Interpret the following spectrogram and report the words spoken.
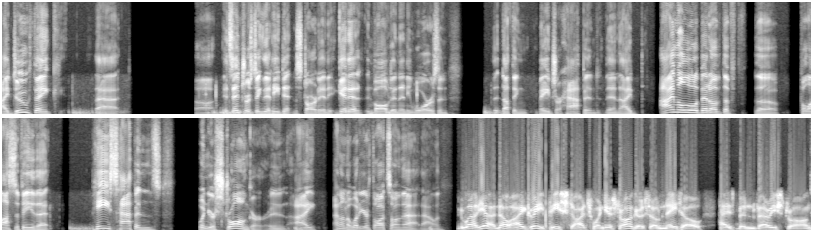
I do think that uh, it's interesting that he didn't start any get involved in any wars and that nothing major happened. Then I I'm a little bit of the the philosophy that peace happens when you're stronger. And I, I don't know. What are your thoughts on that, Alan? Well, yeah, no, I agree. Peace starts when you're stronger. So NATO has been very strong.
